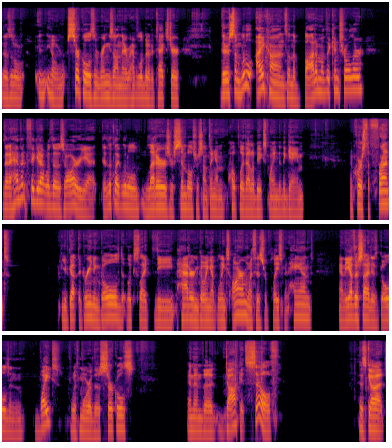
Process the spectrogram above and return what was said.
Those little, you know, circles and rings on there have a little bit of a texture. There's some little icons on the bottom of the controller that I haven't figured out what those are yet. They look like little letters or symbols or something. I'm hopefully that'll be explained in the game. Of course, the front, you've got the green and gold. It looks like the pattern going up Link's arm with his replacement hand. And the other side is gold and white with more of those circles. And then the dock itself has got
